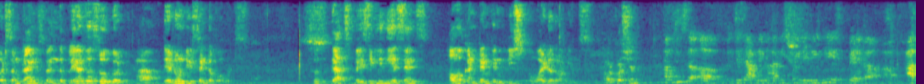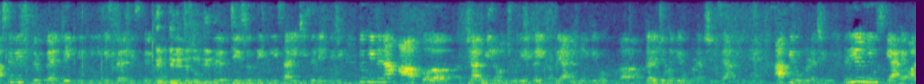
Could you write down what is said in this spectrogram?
but sometimes when the players are so good they don't need centre forwards so that's basically the essence how a content can reach a wider audience और क्वेश्चन अब उस जैसे आपने कहा कि श्रीदेवी भी आपसे भी स्क्रिप्ट देखती थी किस तरह की स्क्रिप्ट देखती नहीं थी, सुनती थी। जी सुनती थी सारी चीज़ें देखती थी। तो कितना आप जानवी लॉन्च हो रही है कई खबरें आ रही हैं कि वो करण जौहर के होम प्रोडक्शन से आ रही हैं आपके होम प्रोडक्शन रियल न्यूज़ क्या है? और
